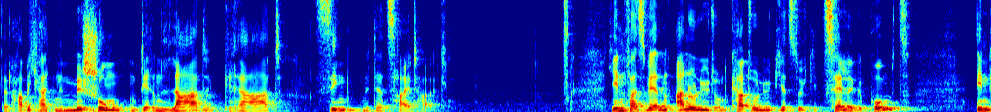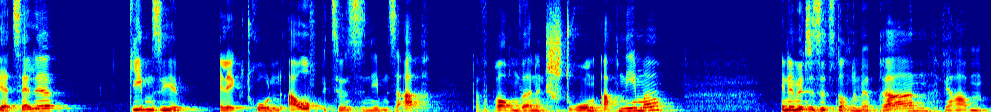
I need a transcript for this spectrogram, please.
Dann habe ich halt eine Mischung und deren Ladegrad sinkt mit der Zeit halt. Jedenfalls werden Anolyt und Katholyt jetzt durch die Zelle gepumpt. In der Zelle geben Sie Elektronen auf bzw. nehmen sie ab. Dafür brauchen wir einen Stromabnehmer. In der Mitte sitzt noch eine Membran. Wir haben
